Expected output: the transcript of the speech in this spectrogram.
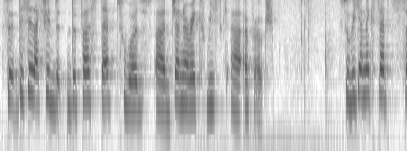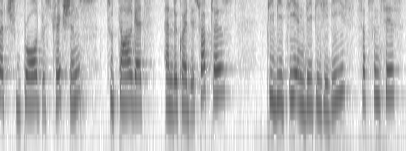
So this is actually the first step towards a generic risk uh, approach. So we can accept such broad restrictions to target endocrine disruptors, PBT and VPVBs substances,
